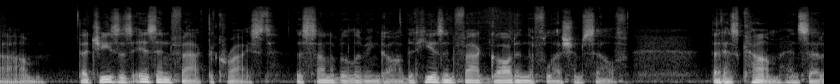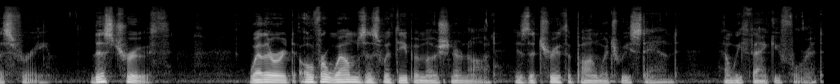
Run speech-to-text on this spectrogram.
um, that Jesus is in fact the Christ, the Son of the living God, that he is in fact God in the flesh himself that has come and set us free. This truth, whether it overwhelms us with deep emotion or not, is the truth upon which we stand, and we thank you for it.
